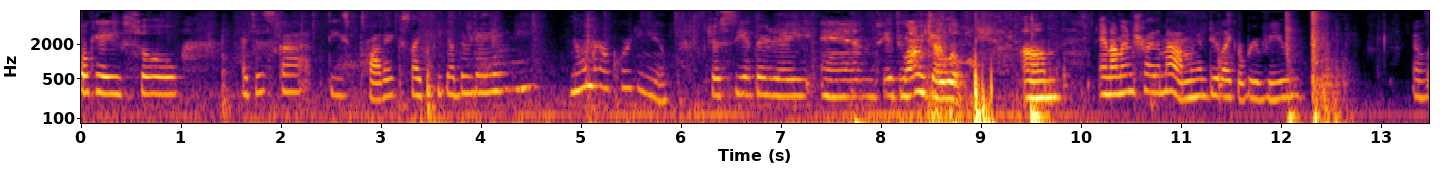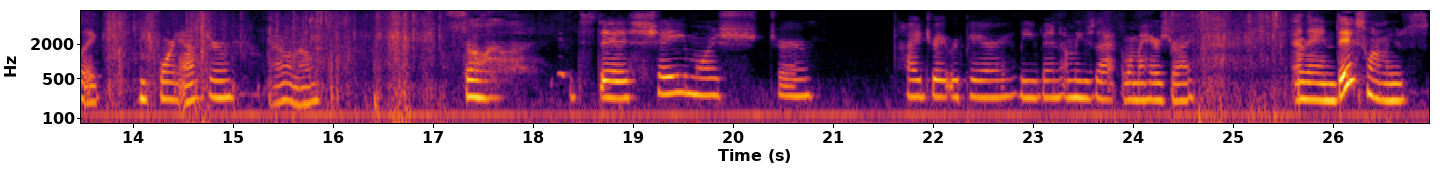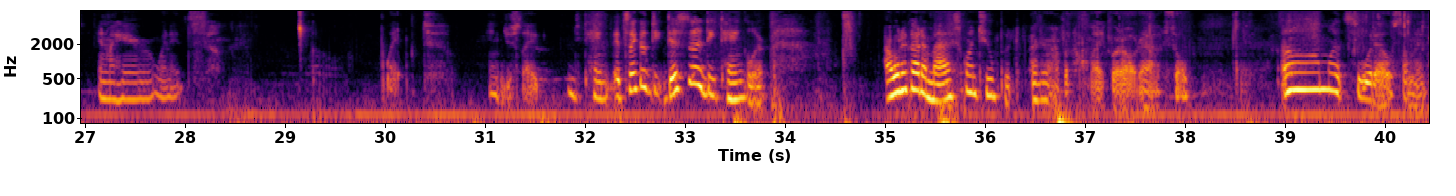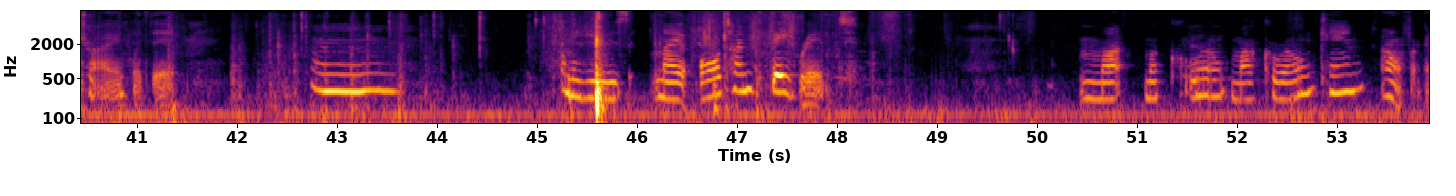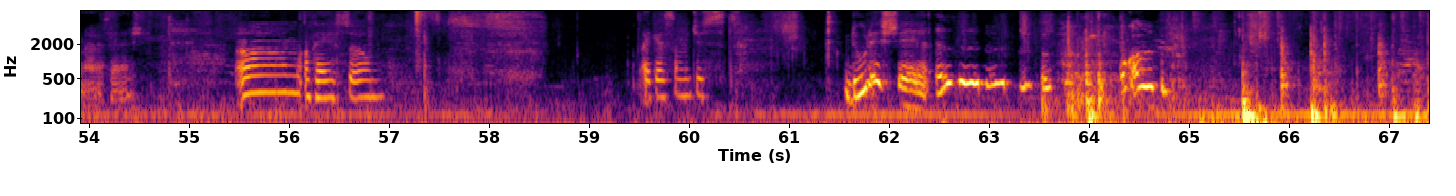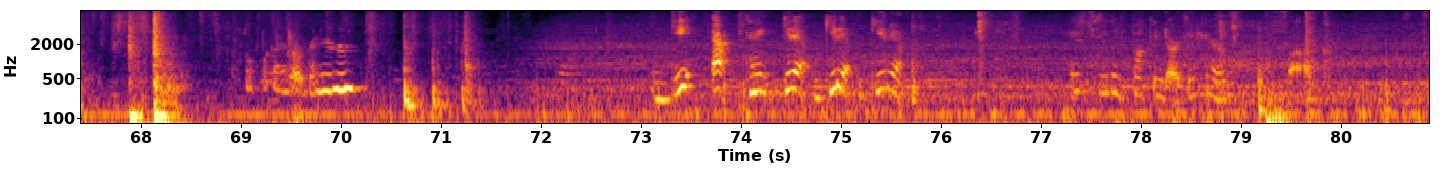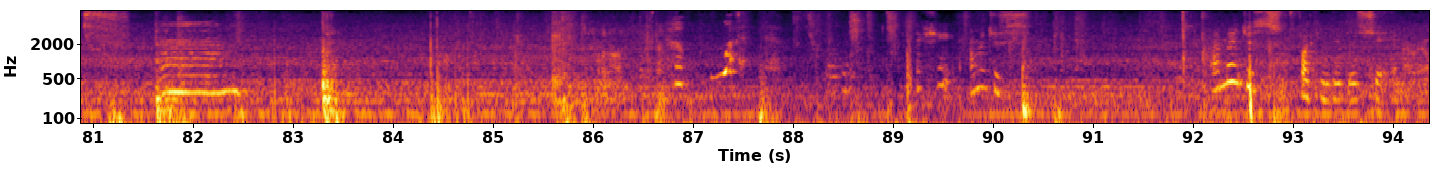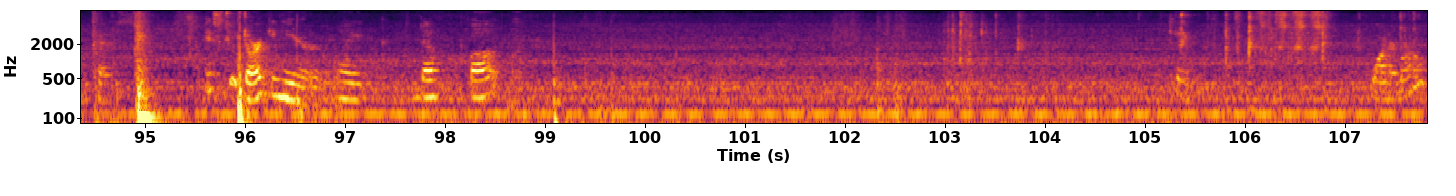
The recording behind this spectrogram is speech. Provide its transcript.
Okay, so I just got these products like the other day. No, I'm not recording you. Just the other day, and if you want me to, I will. Um, and I'm gonna try them out. I'm gonna do like a review of like before and after. I don't know. So it's the Shea Moisture Hydrate Repair Leave-In. I'm gonna use that when my hair's dry. And then this one I'm gonna use in my hair when it's and just like. It's like a this is a detangler. I would have got a mask one too, but I don't have enough money for all that. So, um, let's see what else I'm gonna try with it. Um, I'm gonna use my all-time favorite ma- macaron macaron can. I don't fucking know how to say that. Um. Okay, so I guess I'm just do this shit. Okay. Oh, so fucking dark in here. Get out! Can't get out! Get out! Get out! It's really fucking dark in here. Fuck. Mm. Hold on. What? Actually, I'm gonna just. I might just this shit in my room because it's too dark in here. Like, the fuck? Okay. Water bottle.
